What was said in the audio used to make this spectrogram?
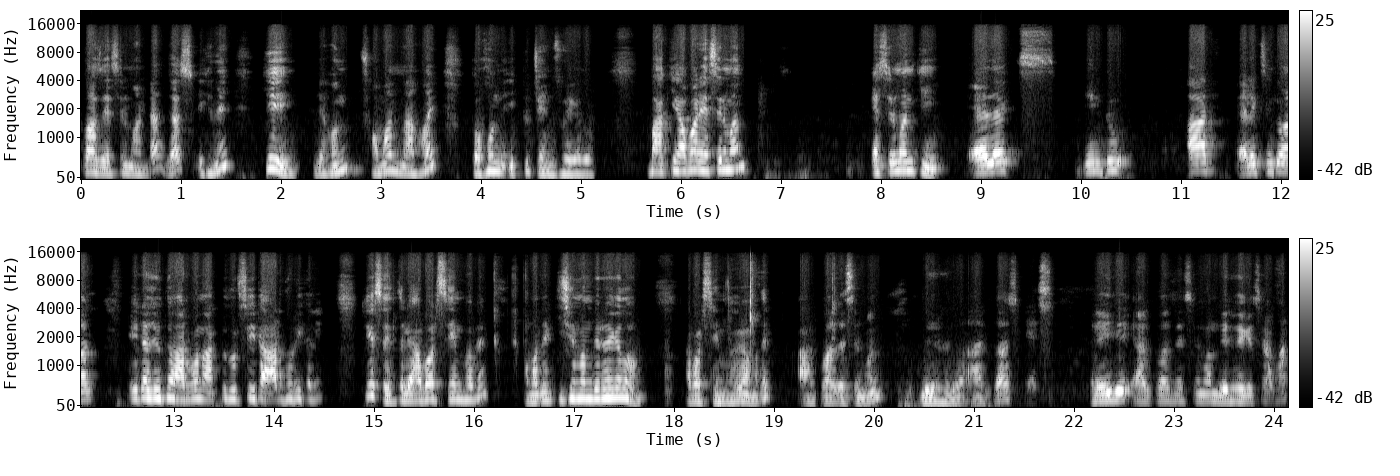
প্লাস এস এর মানটা জাস্ট এখানে কি? যখন সমান না হয়, তখন একটু চেঞ্জ হয়ে গেল। বাকি আবার এস এর মান? এস এর মান কি? L X into R L X into R এটা যেহেতু আর ওয়ান আর টু ধরছি, এটা আর ধরি খালি। ঠিক আছে? তাহলে আবার সেম ভাবে আমাদের কিসের মান বের হয়ে গেল? আবার সেম ভাবে আমাদের আর প্লাস এস এর মান বের হয়ে গেল আর প্লাস এস তাহলে এই যে আর প্লাস এস এর মান বের হয়ে গেছে আবার,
